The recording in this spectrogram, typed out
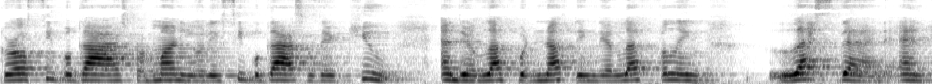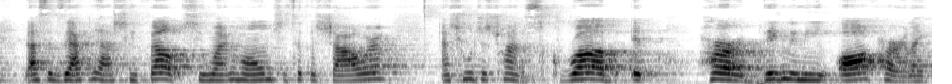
Girls sleep with guys for money or they sleep with guys because they're cute and they're left with nothing. They're left feeling less than. And that's exactly how she felt. She went home, she took a shower, and she was just trying to scrub it her dignity off her. Like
